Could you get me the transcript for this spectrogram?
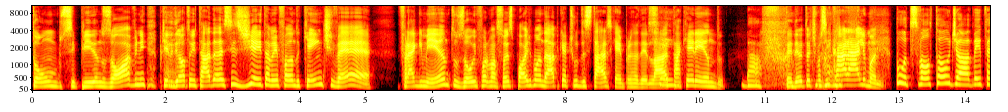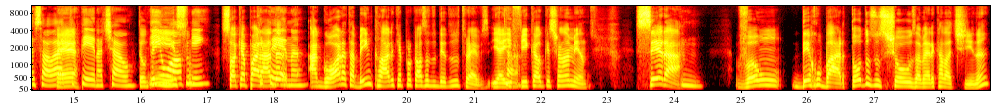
Tom se pira nos OVNI. Porque ele É. deu uma tweetada esses dias aí também, falando quem tiver fragmentos ou informações pode mandar, porque a Two The Stars, que é a empresa dele lá, Sim. tá querendo. Bafo. Entendeu? Então, tipo assim, caralho, mano. Putz, voltou o job, hein, pessoal? Ah, É. que pena, tchau. Então tem e o isso. OVNI, hein? Só que a parada pena. agora tá bem claro que é por causa do dedo do Travis. E aí Tá. fica o questionamento. Será Hum, vão derrubar todos os shows da América Latina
